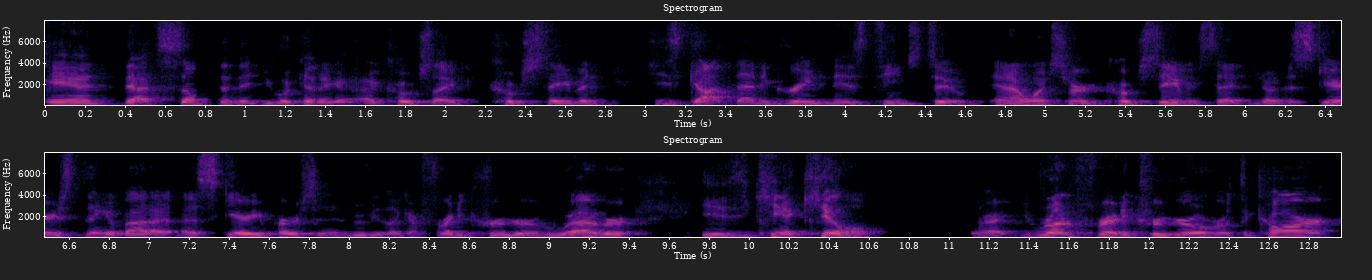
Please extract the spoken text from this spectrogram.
And that's something that you look at a, a, coach like Coach Saban, he's got that ingrained in his teams too. And I once heard Coach Saban said, you know, the scariest thing about a, a scary person in a movie like a Freddy Krueger or whoever is you can't kill him, right? You run Freddy Krueger over with the car,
